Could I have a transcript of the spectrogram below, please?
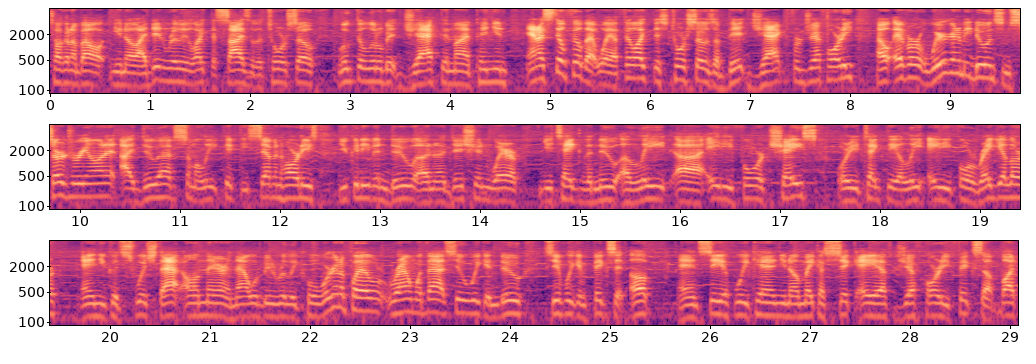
talking about, you know, I didn't really like the size of the torso, looked a little bit jacked in my opinion, and I still feel that way. I feel like this torso is a bit jacked for Jeff Hardy. However, we're going to be doing some surgery on it. I do have some Elite 57 Hardys. You could even do an edition where you take the new Elite uh, 84 Chase or you take the Elite 84 regular and you could switch that on there and that would be really cool. We're going to play around with that, see what we can do, see if we can fix it up and see if we can, you know, make a sick AF Jeff Hardy fix-up. But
